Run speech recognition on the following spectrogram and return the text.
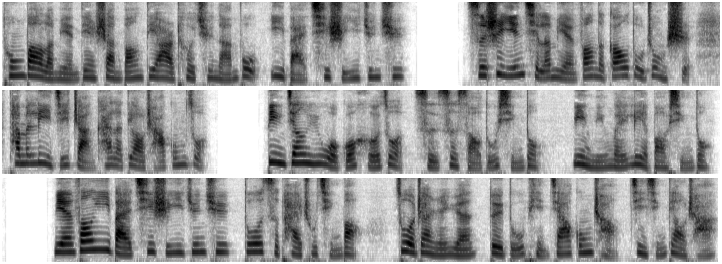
通报了缅甸善邦第二特区南部一百七十一军区。此事引起了缅方的高度重视，他们立即展开了调查工作，并将与我国合作此次扫毒行动。命名为“猎豹行动”，缅方一百七十一军区多次派出情报作战人员对毒品加工厂进行调查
